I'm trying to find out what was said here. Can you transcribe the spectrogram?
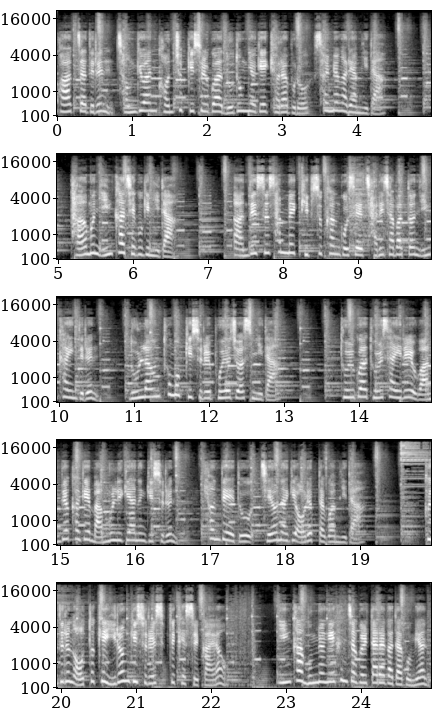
과학자들은 정교한 건축 기술과 노동력의 결합으로 설명하려 합니다. 다음은 잉카 제국입니다. 안데스 산맥 깊숙한 곳에 자리 잡았던 잉카인들은 놀라운 토목 기술을 보여주었습니다. 돌과 돌 사이를 완벽하게 맞물리게 하는 기술은 현대에도 재현하기 어렵다고 합니다. 그들은 어떻게 이런 기술을 습득했을까요? 잉카 문명의 흔적을 따라가다 보면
